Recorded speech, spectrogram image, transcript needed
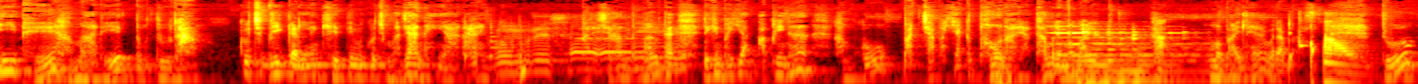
ई थे हमारे तोतू राम कुछ भी कर लें, खेती में कुछ मज़ा नहीं आ रहा है। परेशान तो बहुत है। लेकिन भैया, अभी ना हमको बच्चा भैया का फ़ोन आया था, हमारे मोबाइल हाँ मोबाइल है मेरा पास तो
